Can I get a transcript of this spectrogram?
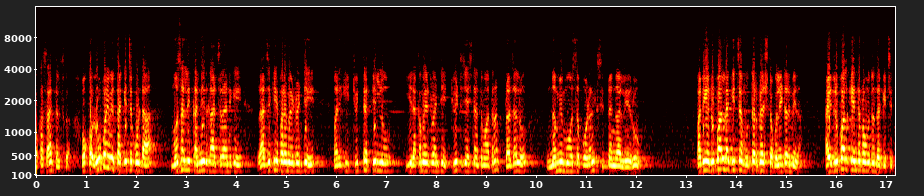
ఒకసారి తెలుసుకో. ఒక్క రూపాయి మీరు తగ్గించకుండా ముసలి కన్నీరు కార్చడానికి రాజకీయపరమైనటువంటి మరి ఈ ట్విట్టర్ టిల్లు ఈ రకమైనటువంటి ట్వీట్ చేసినంత మాత్రం ప్రజలు నమ్మి మోసపోవడానికి సిద్ధంగా లేరు. పదిహేను రూపాయలు తగ్గించాం ఉత్తరప్రదేశ్ ఒక లీటర్ మీద. ఐదు రూపాయలు కేంద్ర ప్రభుత్వం తగ్గించింది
